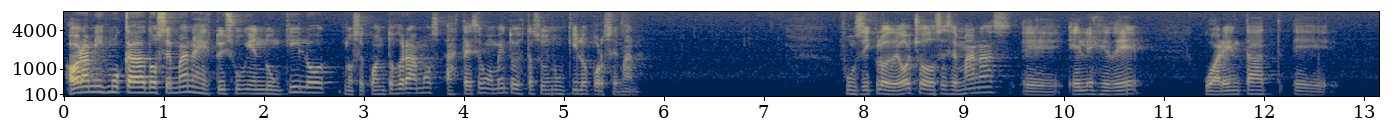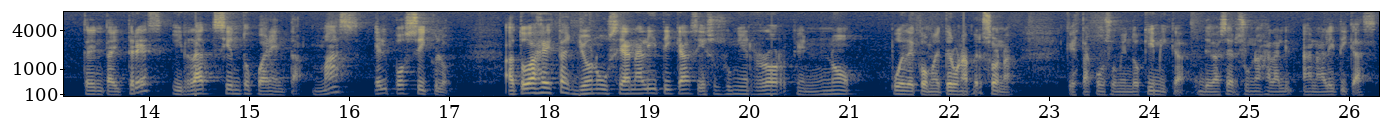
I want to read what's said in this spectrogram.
Ahora mismo cada dos semanas estoy subiendo un kilo, no sé cuántos gramos, hasta ese momento yo estaba subiendo un kilo por semana. Fue un ciclo de 8 o 12 semanas, LGD 40, 33 y RAT 140, más el postciclo. A todas estas yo no usé analíticas y eso es un error que no puede cometer una persona que está consumiendo química. Debe hacerse unas analíticas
